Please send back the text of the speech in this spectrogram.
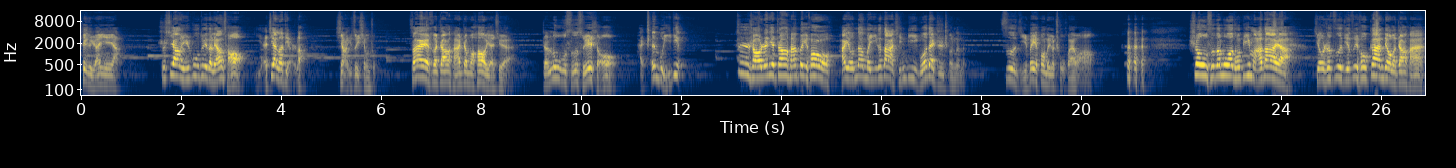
这个原因呀，是项羽部队的粮草也见了底儿了。项羽最清楚，再和章邯这么耗下去，这鹿死谁手还真不一定。至少人家章邯背后还有那么一个大秦帝国在支撑着呢，自己背后那个楚怀王，哈哈。瘦死的骆驼比马大呀！就是自己最后干掉了章邯，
